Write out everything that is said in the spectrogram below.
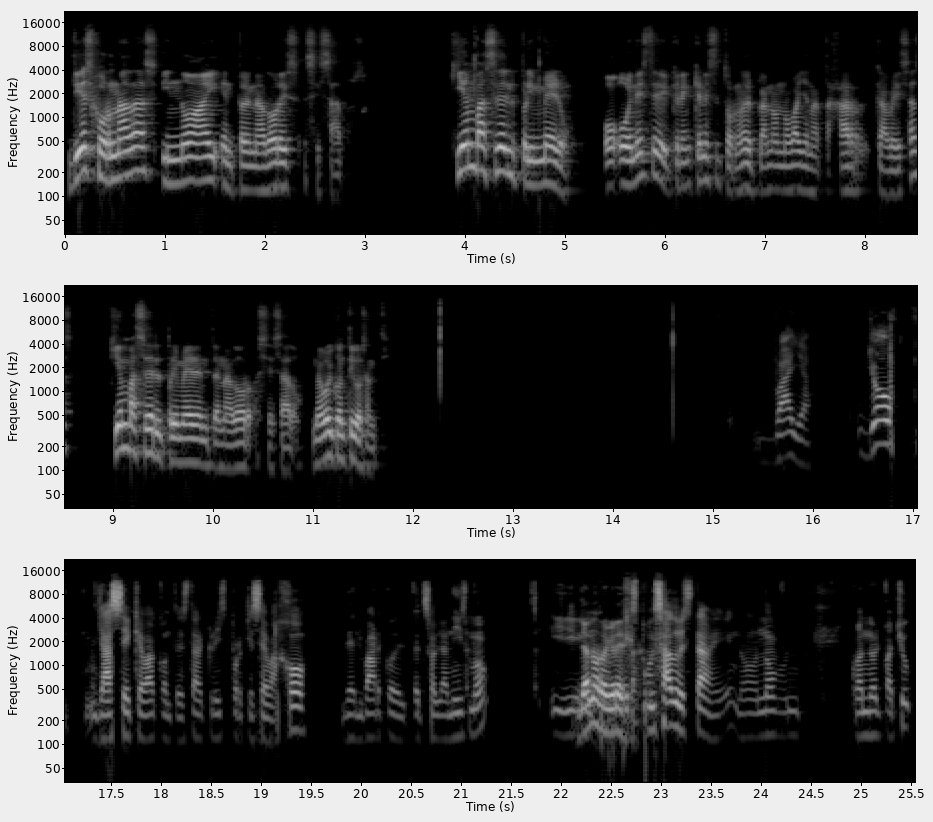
10 jornadas y no hay entrenadores cesados. ¿Quién va a ser el primero? O, en este, ¿creen que en este torneo de plano no vayan a atajar cabezas? ¿Quién va a ser el primer entrenador cesado? Me voy contigo, Santi. Vaya, yo ya sé que va a contestar Chris porque se bajó del barco del petzolanismo y ya no regresa. Expulsado está, ¿eh? No, no, cuando el Pachuca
